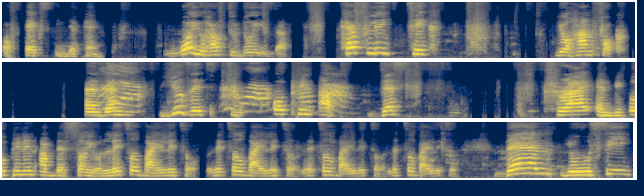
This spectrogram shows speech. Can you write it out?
of eggs in the pen. What you have to do is that carefully take your hand fork and then use it to open up. Just try and be opening up the soil little by little little by little little by little little by little. Then you will see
